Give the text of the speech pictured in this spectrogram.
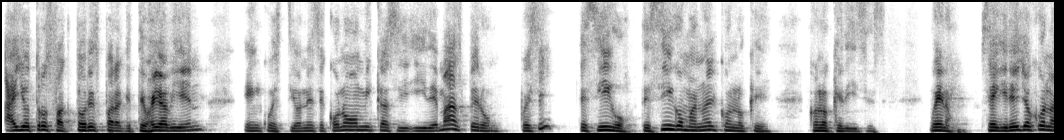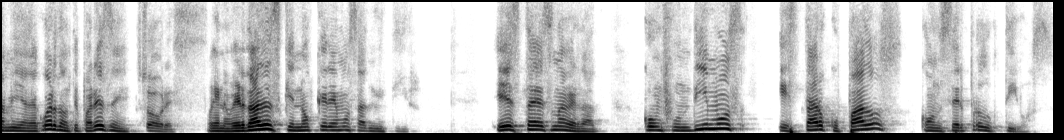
hay otros factores para que te vaya bien en cuestiones económicas y, demás, pero pues sí, te sigo, te sigo, Manuel, con lo que, con lo que dices. Bueno, seguiré yo con la mía, ¿de acuerdo? ¿Te parece? Sobres. Bueno, verdad es que no queremos admitir. Esta es una verdad. Confundimos estar ocupados con ser productivos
